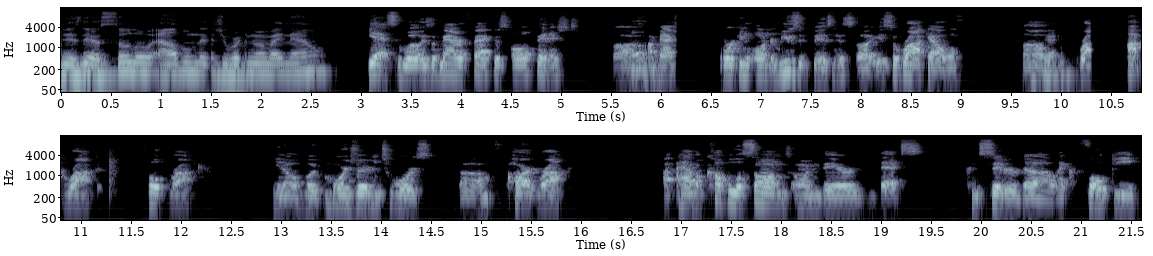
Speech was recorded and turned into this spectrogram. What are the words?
Is there a solo album that you're working on right now? Yes. Well, as a matter of fact, it's all finished. Um, oh. I'm actually working on the music business. Uh, it's a rock album, uh, okay. rock, pop rock, folk rock, you know, but more driven towards um, hard rock. I have a couple of songs on there that's considered uh, like folky,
